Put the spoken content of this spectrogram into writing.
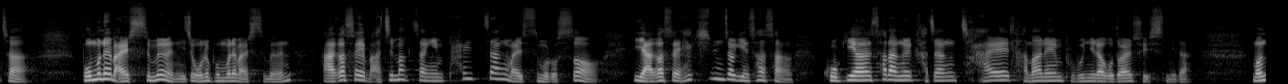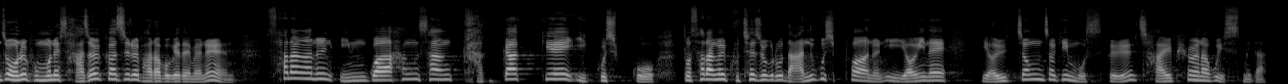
자, 본문의 말씀은 이제 오늘 본문의 말씀은 아가서의 마지막 장인 8장 말씀으로서 이 아가서의 핵심적인 사상, 고귀한 사랑을 가장 잘 담아낸 부분이라고도 할 수 있습니다. 먼저 오늘 본문의 4절까지를 바라보게 되면은 사랑하는 임과 항상 가깝게 있고 싶고 또 사랑을 구체적으로 나누고 싶어 하는 이 여인의 열정적인 모습을 잘 표현하고 있습니다.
